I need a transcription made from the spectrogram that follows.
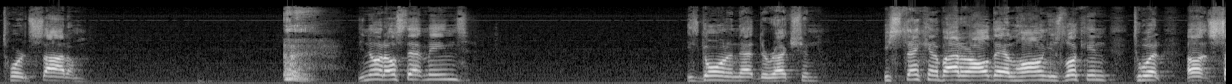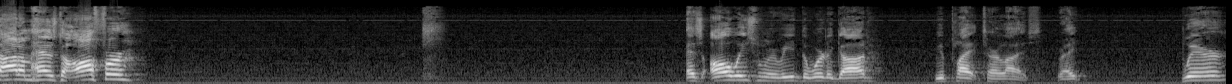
towards Sodom. You know what else that means? He's going in that direction. He's thinking about it all day long. He's looking to what uh, Sodom has to offer. As always, when we read the Word of God, we apply it to our lives, right? Where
